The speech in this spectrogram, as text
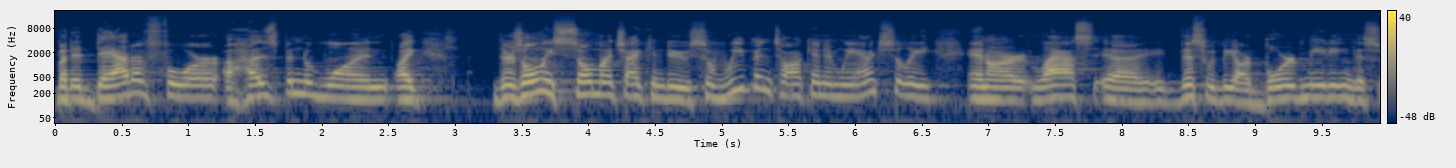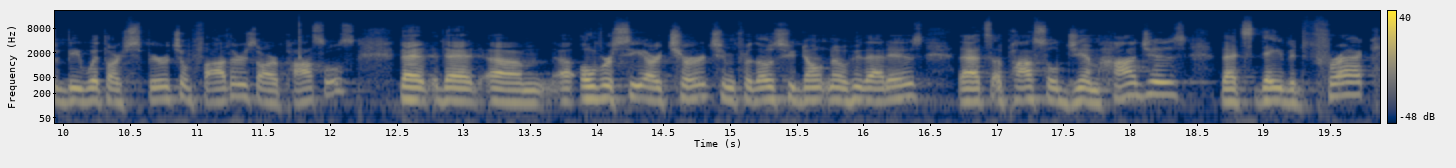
but a dad of four, a husband of one. Like, there's only so much I can do. So we've been talking, and we actually, in our last, uh, this would be our board meeting. This would be with our spiritual fathers, our apostles, that, that um, uh, oversee our church. And for those who don't know who that is, that's Apostle Jim Hodges. That's David Freck,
